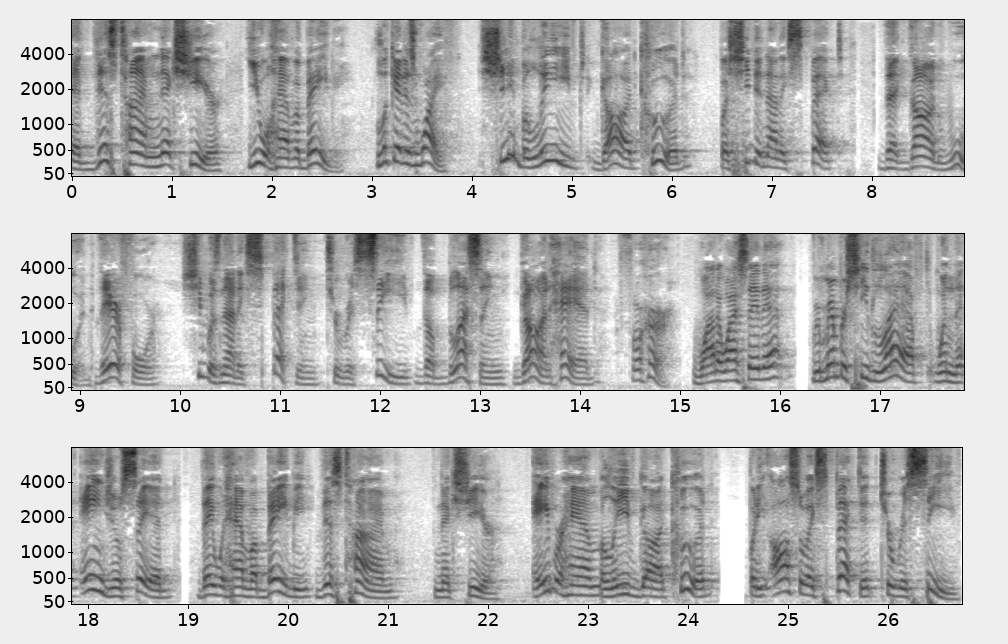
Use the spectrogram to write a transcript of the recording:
At this time next year, you will have a baby. Look at his wife. She believed God could, but she did not expect that God would. Therefore, she was not expecting to receive the blessing God had for her. Why do I say that? Remember, she laughed when the angel said they would have a baby this time next year. Abraham believed God could, but he also expected to receive.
